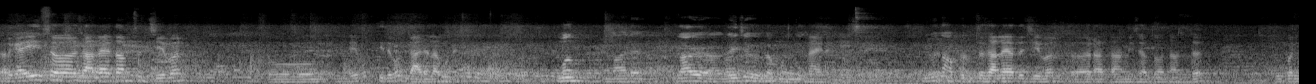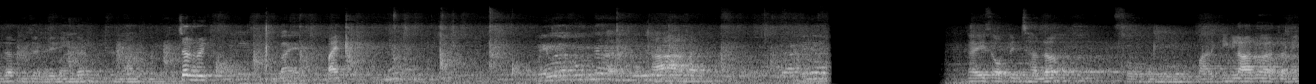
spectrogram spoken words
तर काही झालं आहे आता आमचं जेवण. सो हे बघ तिथे बघ गाड्या लागून आहे मग? गाड्या नाही नाही. घ्यायचं नाही. घेऊ ना आपण. आमचं झालं आहे आता जेवण. तर आता आम्ही जातो आता अंदर. तू पण जा तुझ्या ट्रेनिंग कर चल रोहित. बाय बाय हां काहीच ऑफिस झालं. सो पार्किंगला आलो आहे आता मी.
